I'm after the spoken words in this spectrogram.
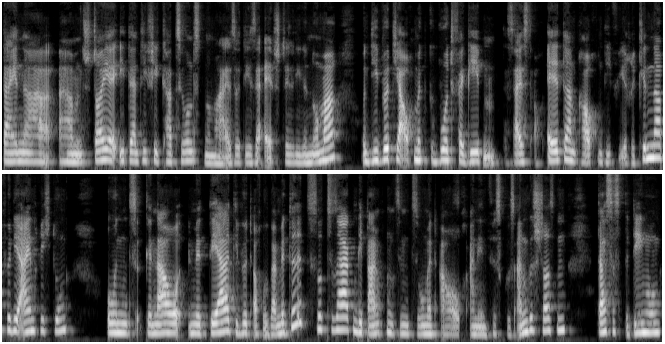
deiner ähm, Steueridentifikationsnummer, also diese elfstellige Nummer. Und die wird ja auch mit Geburt vergeben. Das heißt, auch Eltern brauchen die für ihre Kinder für die Einrichtung. Und genau mit der, die wird auch übermittelt sozusagen. Die Banken sind somit auch an den Fiskus angeschlossen. Das ist Bedingung,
